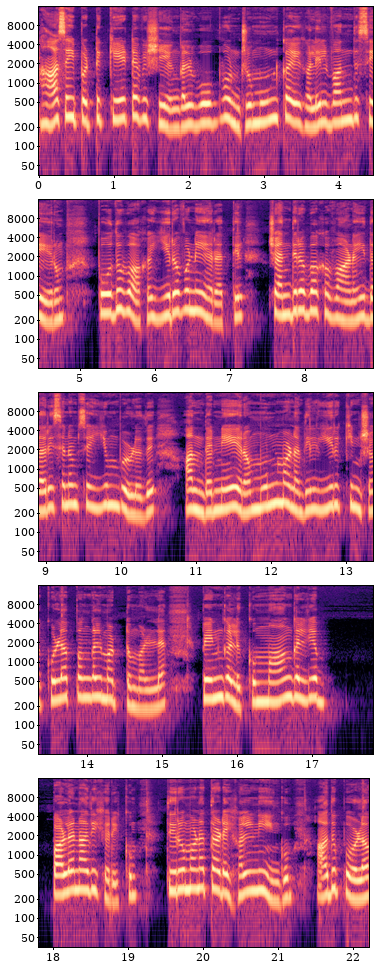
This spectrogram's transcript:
ஆசைப்பட்டு கேட்ட விஷயங்கள் ஒவ்வொன்றும் உன் கைகளில் வந்து சேரும். பொதுவாக இரவு நேரத்தில் சந்திர பகவானை தரிசனம் செய்யும் பொழுது அந்த நேரம் உன் மனதில் இருக்கின்ற குழப்பங்கள் மட்டுமல்ல பெண்களுக்கும் மாங்கல்ய பலன் அதிகரிக்கும். திருமண தடைகள் நீங்கும். அதுபோல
